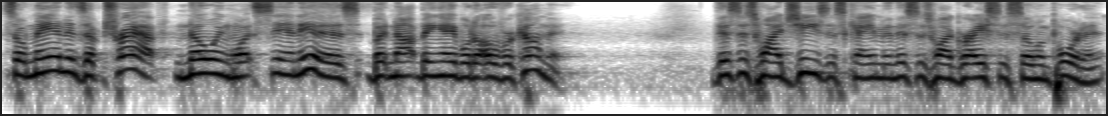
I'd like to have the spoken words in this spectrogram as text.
So man ends up trapped knowing what sin is, but not being able to overcome it. This is why Jesus came, and this is why grace is so important.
